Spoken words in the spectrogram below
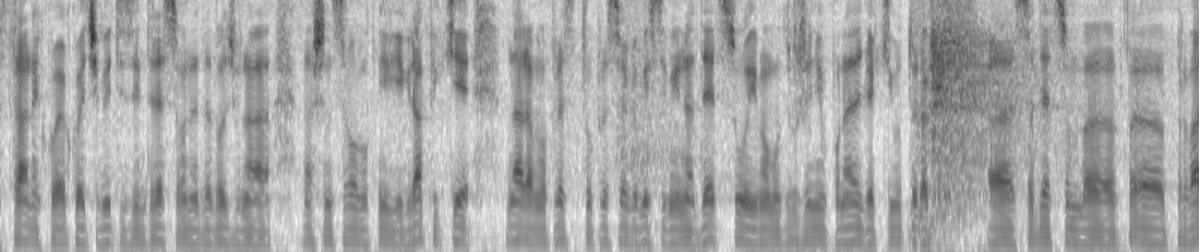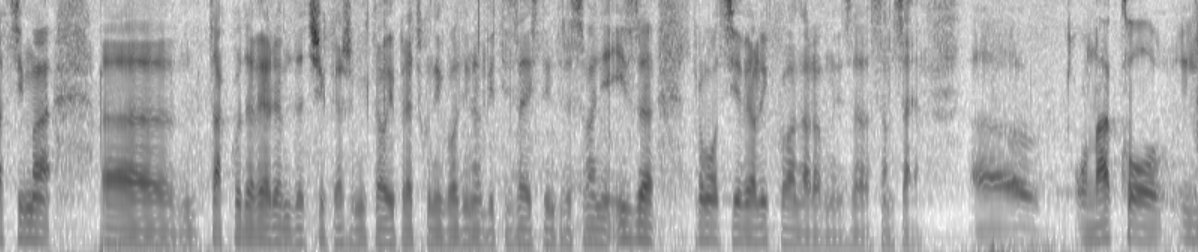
strane koje, koje će biti zainteresovane da dođu na našem salonu knjige i grafike. Naravno, tu pre svega mislim i na decu. Imamo druženje u ponedeljak i utorak sa decom prvacima. Tako da verujem da će, kažem, kao i prethodnih godina biti zaista interesovanje i za promocije veliko, a naravno i za sam sajam onako i e,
